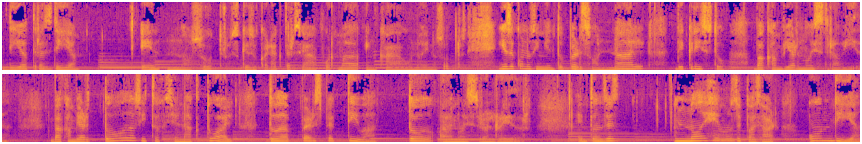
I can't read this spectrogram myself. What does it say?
día tras día en nosotros, que su carácter sea formado en cada uno de nosotros. Y ese conocimiento personal de Cristo va a cambiar nuestra vida, va a cambiar toda situación actual, toda perspectiva, todo a nuestro alrededor. Entonces, no dejemos de pasar un día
